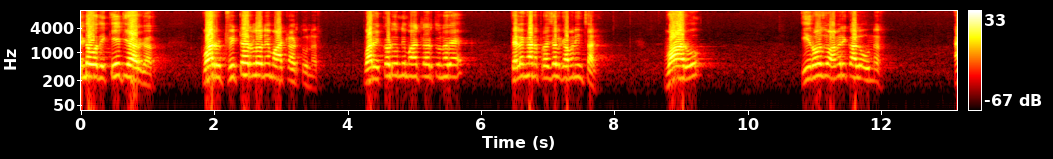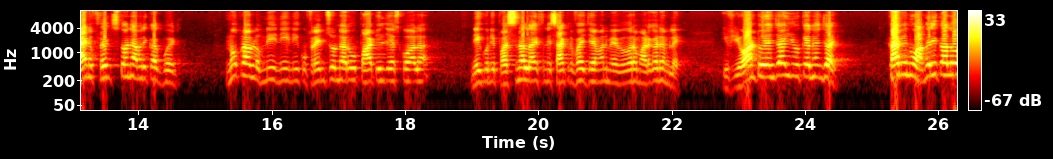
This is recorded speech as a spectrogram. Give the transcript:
రెండవది కేటీఆర్ గారు. వారు ట్విట్టర్లోనే మాట్లాడుతున్నారు. వారు ఎక్కడుండి మాట్లాడుతున్నారే? తెలంగాణ ప్రజలు గమనించాలి. వారు ఈరోజు అమెరికాలో ఉన్నారు. ఆయన ఫ్రెండ్స్తోనే అమెరికాకు పోయాడు. No problem. నీ నీ నీకు ఫ్రెండ్స్ ఉన్నారు పార్టీలు చేసుకోవాలా? నీకు నీ పర్సనల్ లైఫ్ని సాక్రిఫైస్ చేయమని మేము వివరం అడగడం లే if you want to enjoy you can enjoy. కానీ నువ్వు అమెరికాలో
